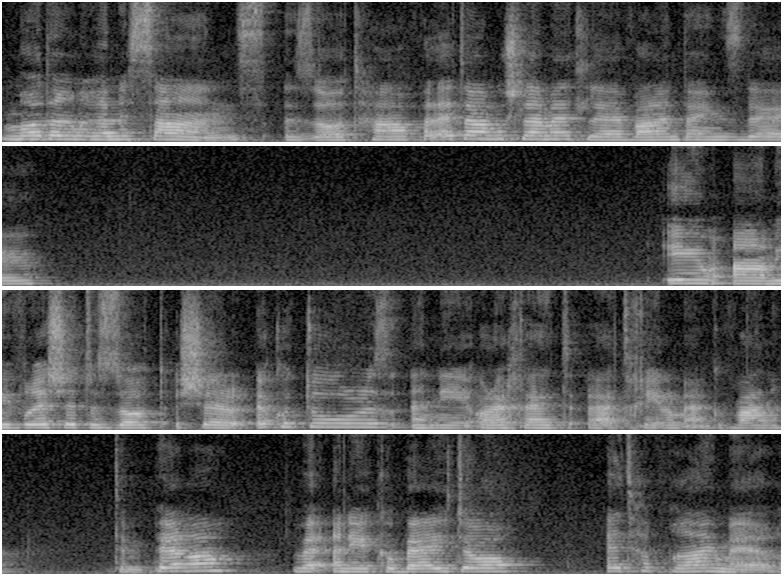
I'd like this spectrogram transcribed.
Modern Renaissance, זאת הפלטה המושלמת ל Valentine's Day. עם המברשת הזאת של EcoTools אני הולכת להתחיל מהגוון Tempera ואני אקבע איתו את ה primer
